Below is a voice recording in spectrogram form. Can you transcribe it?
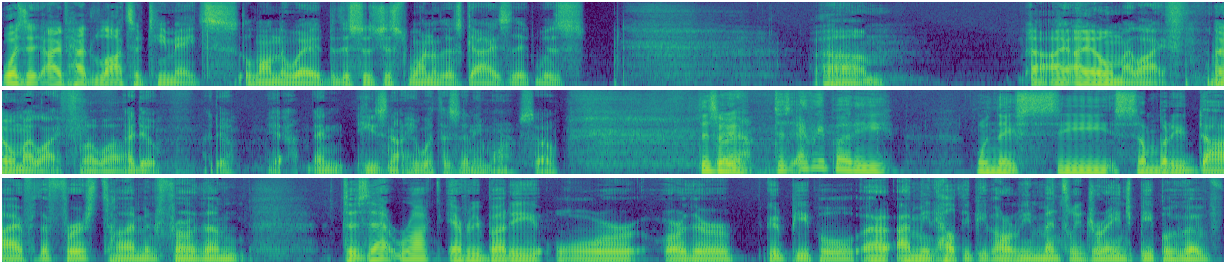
was it? I've had lots of teammates along the way, but this was just one of those guys that was. Um, I, I owe him my life. I owe my life. Oh, wow. I do. I do. Yeah, and he's not here with us anymore. So Does So, yeah. does everybody when they see somebody die for the first time in front of them, does that rock everybody, or are there good people? I, mean, healthy people. I don't mean mentally deranged people who have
